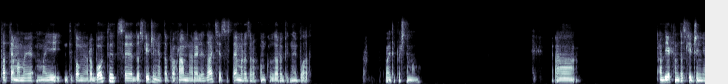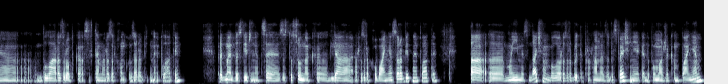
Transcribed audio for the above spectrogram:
Та тема моєї дипломної роботи це дослідження та програмна реалізація системи розрахунку заробітної плати. Давайте почнемо. Об'єктом дослідження була розробка системи розрахунку заробітної плати. Предмет дослідження це застосунок е, для розрахування заробітної плати. Та е, моїми задачами було розробити програмне забезпечення, яке допоможе компаніям,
